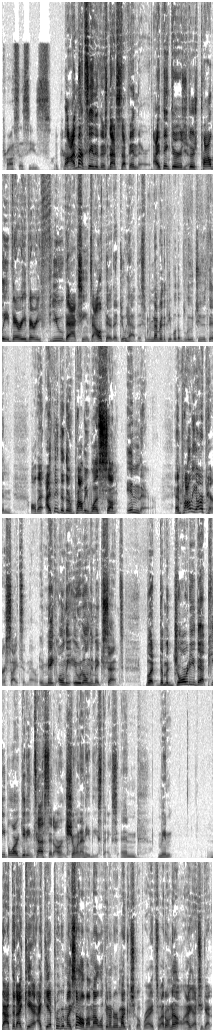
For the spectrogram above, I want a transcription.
processes occurring. Well, I'm not saying that there's not stuff in there. I think there's Yeah. there's probably very very few vaccines out there that do have this. Remember the people with the Bluetooth and all that. I think that there probably was some in there, and probably are parasites in there. It make only it would only make sense. But the majority that people are getting tested aren't showing any of these things. And I mean, not that I can't I can't prove it myself. I'm not looking under a microscope, right? So I don't know. I actually got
